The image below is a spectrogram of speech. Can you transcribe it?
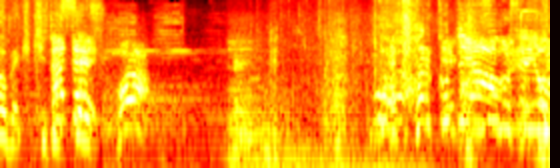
Sobek, keep us State! safe. Mora! Et percutiamo, signor!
